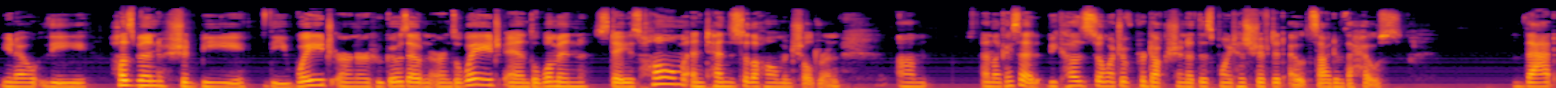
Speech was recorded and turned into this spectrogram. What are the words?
you know, the husband should be the wage earner who goes out and earns a wage, and the woman stays home and tends to the home and children. Um, and like I said, because so much of production at this point has shifted outside of the house, that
